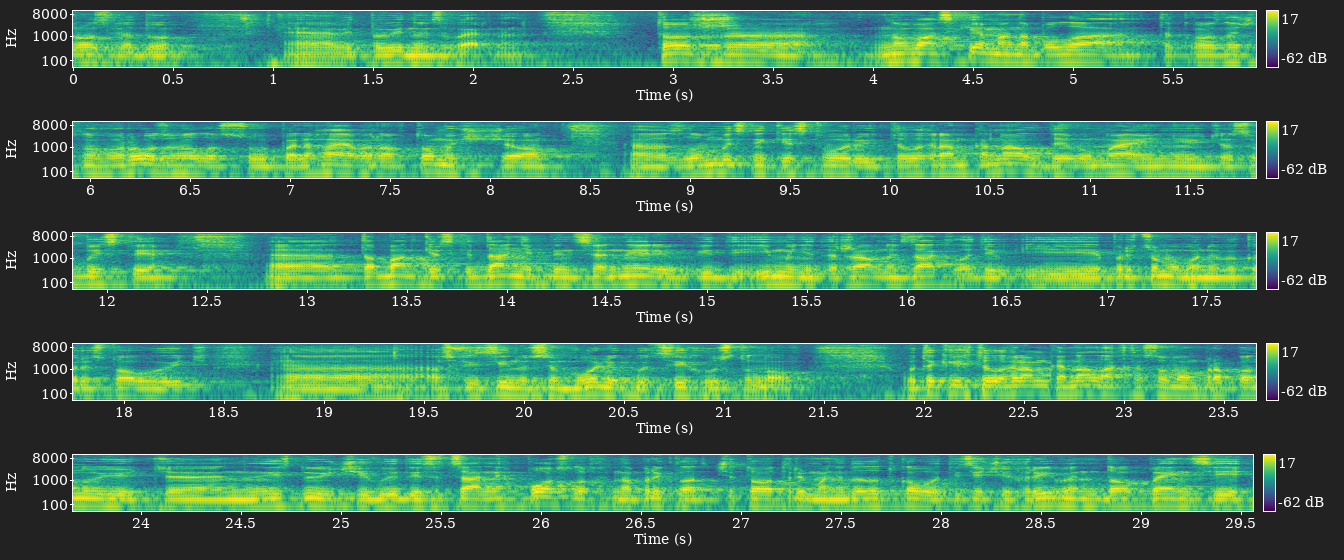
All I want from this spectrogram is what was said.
розгляду відповідних звернень. Тож е, нова схема набула такого значного розголосу. Полягає вона в тому, що е, зловмисники створюють телеграм-канал, де виманюють особисті е, та банківські дані пенсіонерів від імені державних закладів, і при цьому вони використовують офіційну символіку цих установ. У таких телеграм-каналах особам пропонують неіснуючі види соціальних послуг, наприклад, чи то отримання додатково тисячі гривень до пенсії,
